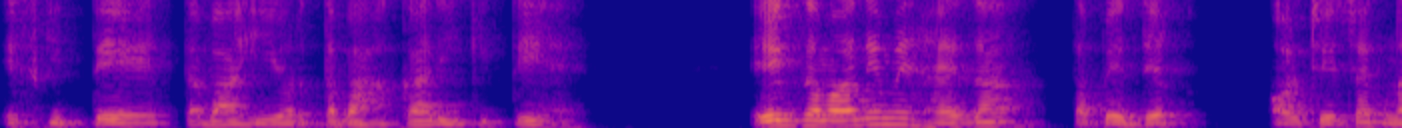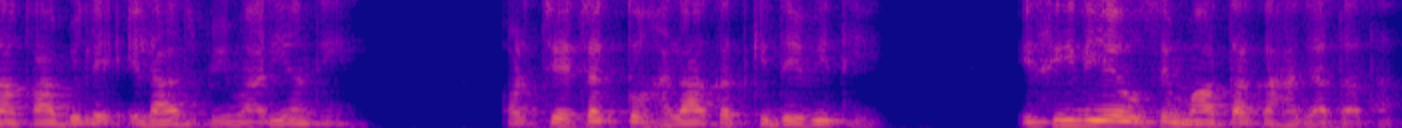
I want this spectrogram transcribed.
اس کی تے تباہی اور تباہ کاری کی تے ہے۔ ایک زمانے میں حیضہ تپ دق اور چیچک ناقابل علاج بیماریاں تھیں اور چیچک تو ہلاکت کی دیوی تھی۔ اسی لیے اسے ماتا کہا جاتا تھا۔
